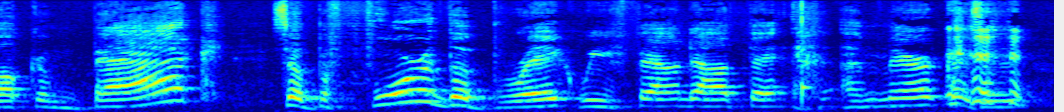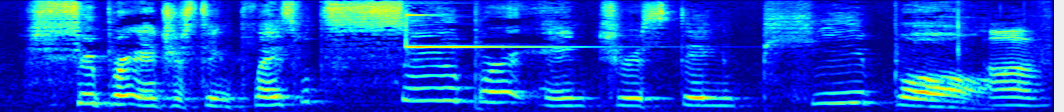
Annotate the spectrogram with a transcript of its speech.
Welcome back. So before the break, we found out that America is a super interesting place with super interesting people. Of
